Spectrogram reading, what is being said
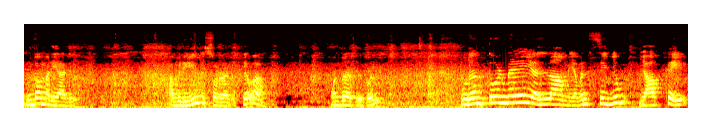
இன்பம் அடையாது அப்படின்னு சொல்கிறாரு ஓகேவா? ஒன்பதாவது திருக்குறள். புறந்தூழ்மை எல்லாம் எவன் செய்யும் யாக்கை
